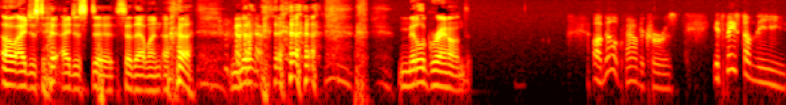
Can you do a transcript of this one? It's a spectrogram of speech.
Oh, I just I just uh, said that one. Uh, middle middle ground. Uh, middle ground occurs. It's based on the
